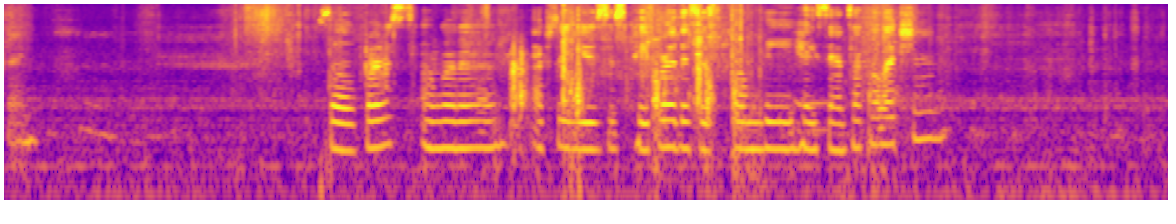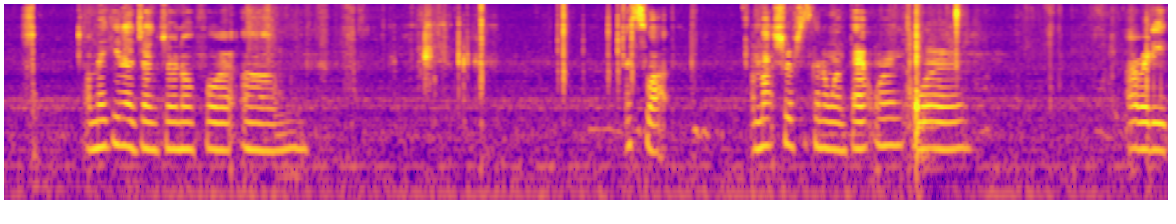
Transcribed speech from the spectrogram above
Okay. So first I'm gonna actually use this paper. This is from the Hey Santa collection. I'm making a junk journal for um, a swap. I'm not sure if she's gonna want that one or already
